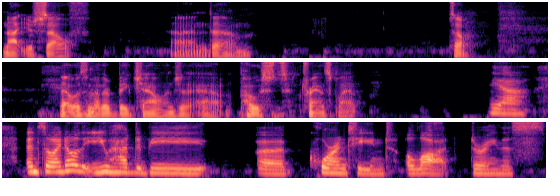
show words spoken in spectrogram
not yourself. And um, so that was another big challenge uh, post transplant yeah. And so i know that you had to be uh, quarantined a lot during this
